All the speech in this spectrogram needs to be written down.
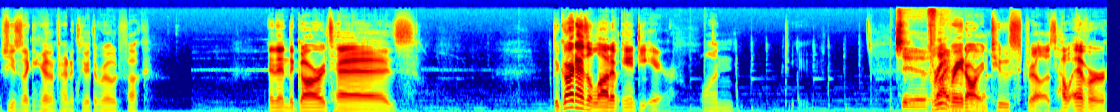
Jesus, I can hear them trying to clear the road. Fuck. And then the guards has. The guard has a lot of anti-air. One, To three radar and two Strelas. However,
